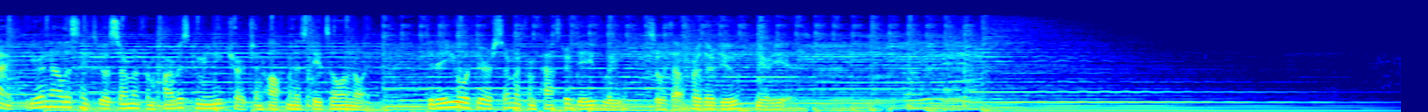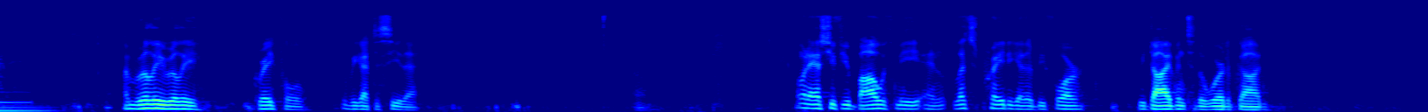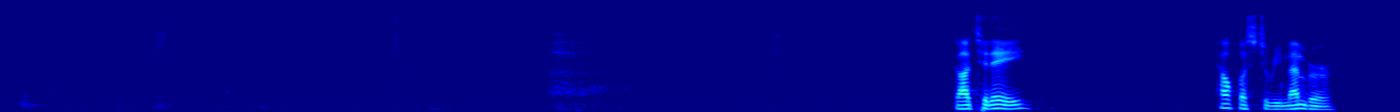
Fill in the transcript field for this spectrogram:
Hi, you are now listening to a sermon from Harvest Community Church in Hoffman Estates, Illinois. Today you will hear a sermon from Pastor Dave Lee, so without further ado, here he is. I'm really, really grateful we got to see that. Um, I want to ask you if you bow with me and let's pray together before we dive into the Word of God. God, today, help us to remember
